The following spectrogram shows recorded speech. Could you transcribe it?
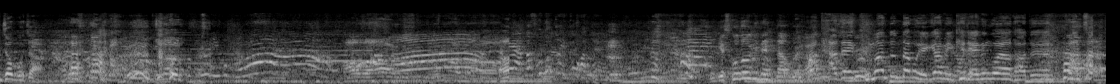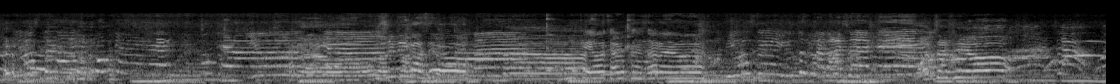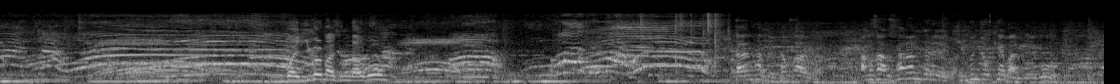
건져보자. 이게 소독이 된다고요? 아 다들 그만둔다고 얘기하면 이렇게 되는 거야 다들. 조심히 가세요. 행복해요. 잘 먹고 살아요. 미호씨 유튜브에 마셔야 돼. 원샷이에요. 뭐 이걸 마신다고? 사람들 평가합니다. 항상 사람들을 기분 좋게 만들고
